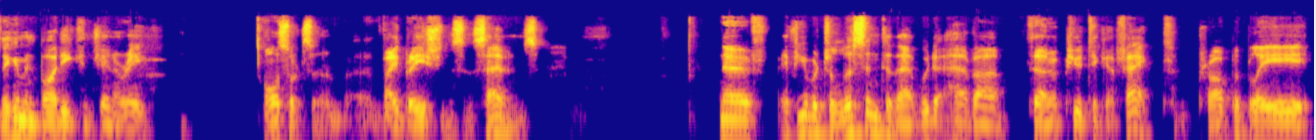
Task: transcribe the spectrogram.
the human body can generate all sorts of uh, vibrations and sounds. Now, if, if you were to listen to that, would it have a therapeutic effect? Probably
